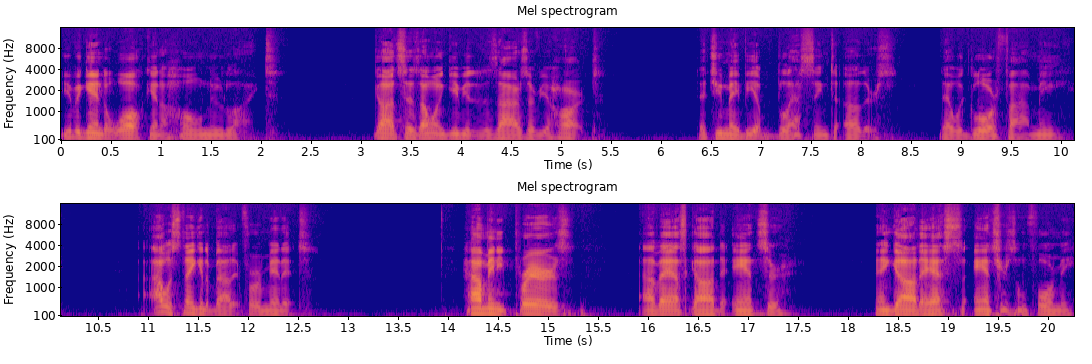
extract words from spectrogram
You begin to walk in a whole new light. God says, I want to give you the desires of your heart that you may be a blessing to others that would glorify me. I was thinking about it for a minute how many prayers I've asked God to answer, and God asks, answers them for me.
